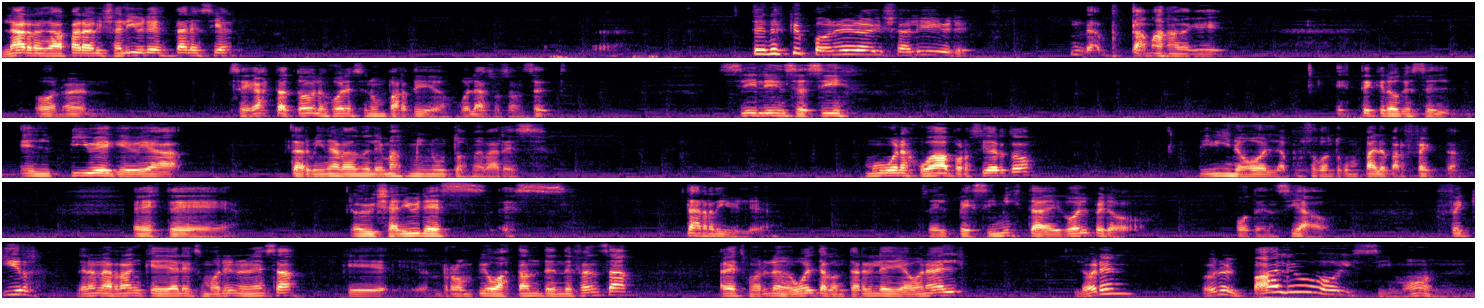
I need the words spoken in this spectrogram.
Larga para Villalibre. Dale, Cier. Tenés que poner a Villalibre. La puta madre. Oh, no. Se gasta todos los goles en un partido. Golazo, Sunset. Sí, Lince, sí. Este creo que es el, el pibe que vea terminar dándole más minutos, me parece. Muy buena jugada, por cierto. Divino gol, la puso contra un palo perfecta. Este. El Villalibre es, es terrible. el pesimista del gol, pero potenciado. Fekir, gran arranque de Alex Moreno en esa, que rompió bastante en defensa. Alex Moreno de vuelta con terrible diagonal. Loren, bueno, el palo y Simón.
